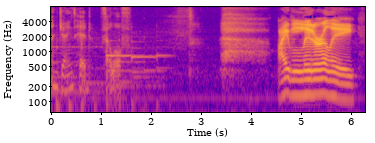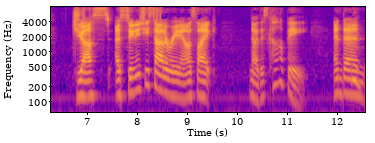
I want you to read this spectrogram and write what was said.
and Jane's head fell off. I literally just as soon as you started reading, I was like, "No, this can't be." And then hmm.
